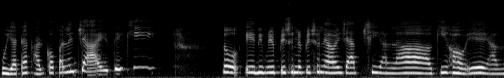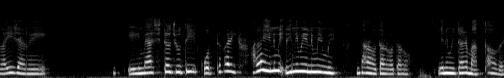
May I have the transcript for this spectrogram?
ভুইয়াটা কার কপালে যায় দেখি। তো এনিমির পেছনে পেছনে আমি যাচ্ছি, আল্লাহ, কি হবে? আল্লাহই জানে। এই ম্যাচটা যদি করতে পারি, আল্লাহ এনিমি এনিমি এনিমি এনিমি দাঁড়াও দাঁড়াও দাঁড়াও। এনিমিটারে মারতে হবে।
